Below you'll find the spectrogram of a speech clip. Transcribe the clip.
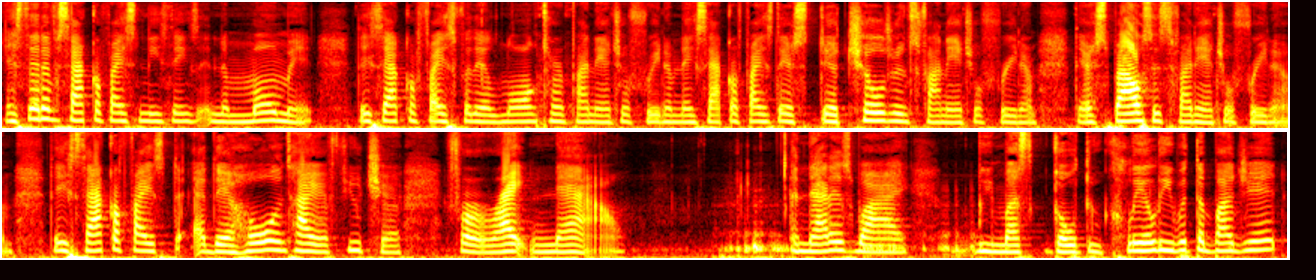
Instead of sacrificing these things in the moment, they sacrifice for their long term financial freedom. They sacrifice their, their children's financial freedom, their spouse's financial freedom. They sacrifice their whole entire future for right now. And that is why we must go through clearly with the budget,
